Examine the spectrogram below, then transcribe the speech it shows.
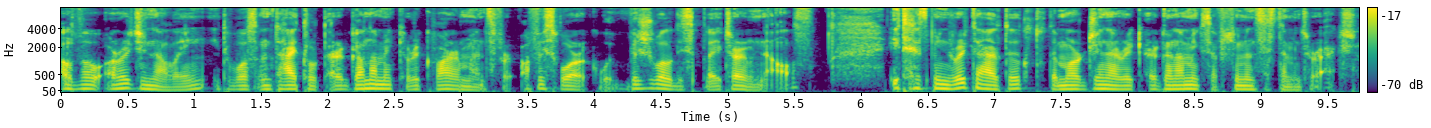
Although originally it was entitled Ergonomic Requirements for Office Work with Visual Display Terminals, it has been retitled to the more generic Ergonomics of Human System Interaction.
